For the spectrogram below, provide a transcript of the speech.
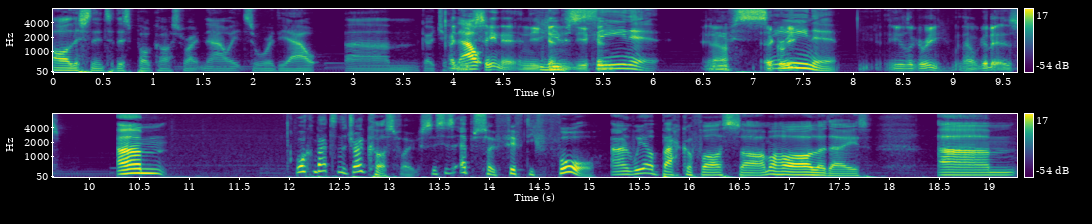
are listening to this podcast right now, it's already out. Um, go check And it you've out. seen it, and you can You've you can seen it. You know You've seen agree. it. you'll agree with how good it is. Um, welcome back to the Dreadcast, folks. This is episode fifty-four, and we are back off our summer holidays. Um,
